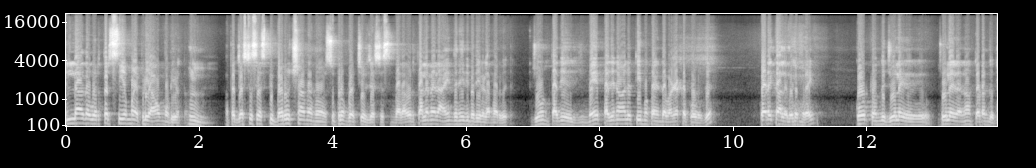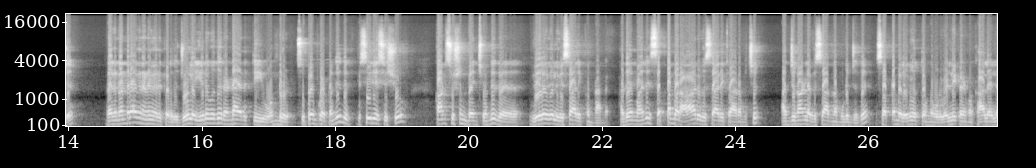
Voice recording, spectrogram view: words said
இல்லாத ஒருத்தர் சிஎம் எப்படி ஆக முடியும்? ம். அப்ப ஜஸ்டிஸ் எஸ்பி பரூச்சான் சுப்ரீம் கோர்ட் சீஃப் ஜஸ்டிஸ் இருந்தார் அவர் தலைமையில ஐந்து நீதிபதிகள் அமர்வு. ஜூன் பதி மே பதினாலு திமுக இந்த வழக்க போடுது. கோடைக்கால விடுமுறை. கோர்ட் வந்து ஜூலை ஜூலைல தான் தொடங்குது. எனக்கு நன்றாக நினைவு இருக்கிறது. ஜூலை இருபது ரெண்டாயிரத்தி ஒன்று சுப்ரீம் கோர்ட் வந்து இது சீரியஸ் இஷ்யூ கான்ஸ்டியூஷன் பெஞ்ச் வந்து இது விரைவில் விசாரிக்கும்னாங்க அதே மாதிரி செப்டம்பர் ஆறு விசாரிக்க ஆரம்பிச்சு அஞ்சு நாள்ல விசாரணை முடிஞ்சது. செப்டம்பர் இருபத்தொன்னு ஒரு வெள்ளிக்கிழமை காலையில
